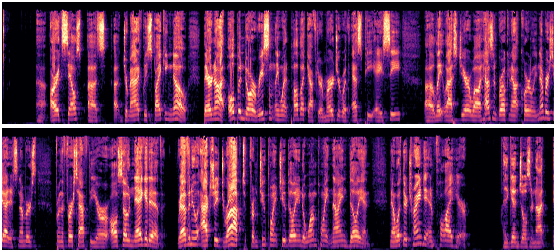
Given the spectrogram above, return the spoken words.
uh, are its sales uh, uh, dramatically spiking? No, they're not. Opendoor recently went public after a merger with SPAC uh, late last year. While it hasn't broken out quarterly numbers yet, its numbers from the first half of the year are also negative. Revenue actually dropped from 2.2 billion to 1.9 billion. Now, what they're trying to imply here again, Jules are not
